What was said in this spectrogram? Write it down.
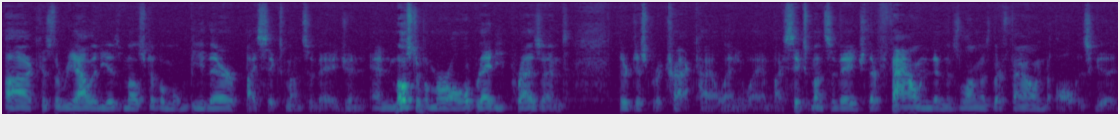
because uh, the reality is most of them will be there by six months of age. And, and most of them are already present. They're just retractile anyway. And by six months of age they're found and as long as they're found all is good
